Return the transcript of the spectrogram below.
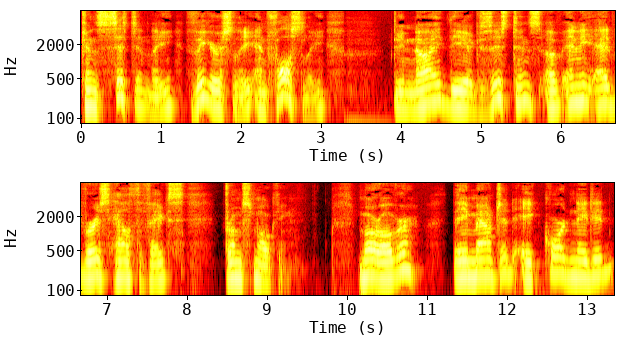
consistently, vigorously, and falsely denied the existence of any adverse health effects from smoking. Moreover, they mounted a coordinated,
